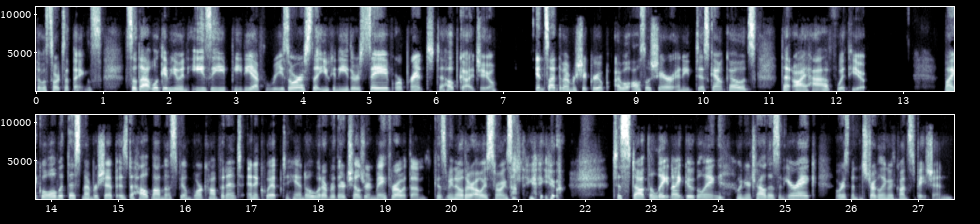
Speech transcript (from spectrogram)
those sorts of things. So, that will give you an easy PDF resource that you can either save or print to help guide you. Inside the membership group, I will also share any discount codes that I have with you. My goal with this membership is to help mamas feel more confident and equipped to handle whatever their children may throw at them, because we know they're always throwing something at you. to stop the late night Googling when your child has an earache or has been struggling with constipation,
